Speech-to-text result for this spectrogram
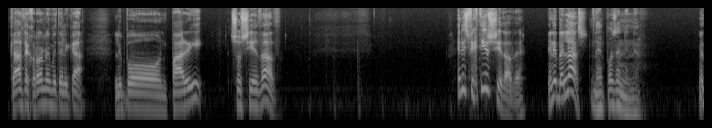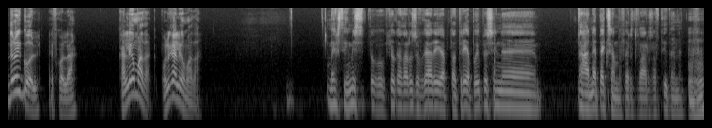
Κάθε χρόνο είμαι τελικά. Λοιπόν, Παρί Σοσιεδάδ. Είναι σφιχτή η Σοσιεδάδ, ε. Είναι μπελάς. Ναι, πώς δεν είναι. Δεν τρώει γκολ εύκολα. Καλή ομάδα. Πολύ καλή ομάδα. Μέχρι στιγμής το πιο καθαρό ζευγάρι από τα τρία που είπες είναι. Α, ναι, παίξαμε φέρετ βάρος. Αυτή ήταν. Το,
